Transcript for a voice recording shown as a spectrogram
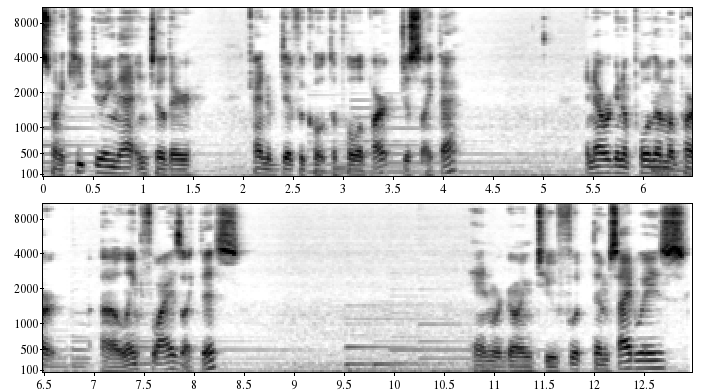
Just want to keep doing that until they're kind of difficult to pull apart, just like that. And now we're going to pull them apart uh, lengthwise like this. And we're going to flip them sideways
